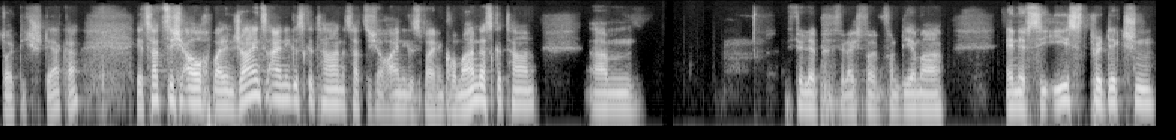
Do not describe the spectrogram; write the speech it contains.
deutlich stärker. Jetzt hat sich auch bei den Giants einiges getan, es hat sich auch einiges bei den Commanders getan. Ähm, Philipp, vielleicht von, von, dir mal NFC East Prediction.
